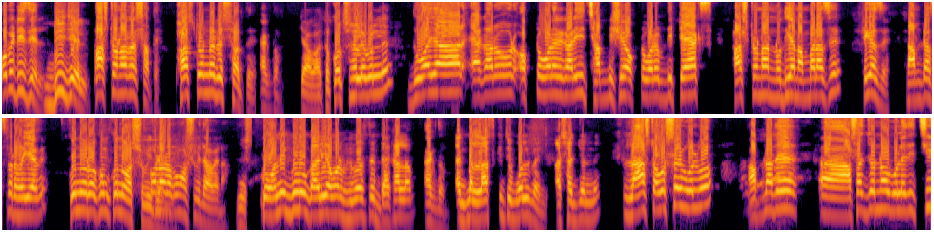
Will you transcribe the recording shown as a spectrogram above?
হবে ডিজেল। ডিজেল। ফার্স্ট ওনারের সাথে। ফার্স্ট ওনারের সাথে? একদম। কি আবার তো কত সালে বললেন দু হাজার এগারোর অক্টোবরের গাড়ি ছাব্বিশে অক্টোবর অব্দি tax first owner Nadia number আছে ঠিক আছে? নাম ট্রান্সফার হয়ে যাবে। কোনো রকম কোনো অসুবিধা কোনো। রকম অসুবিধা হবে না। তো অনেকগুলো গাড়ি আমার ভিউয়ার্সদের দেখালাম। একদম। একবার লাস্ট কিছু বলবেন আসার জন্য? লাস্ট অবশ্যই বলব আপনাদের আসার জন্য বলে দিচ্ছি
